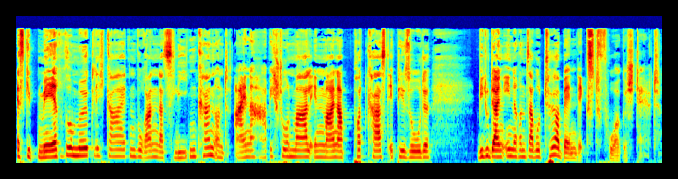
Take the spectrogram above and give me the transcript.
Es gibt mehrere Möglichkeiten, woran das liegen kann, und eine habe ich schon mal in meiner Podcast-Episode, wie du deinen inneren Saboteur bändigst, vorgestellt.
